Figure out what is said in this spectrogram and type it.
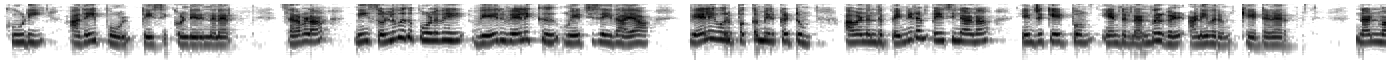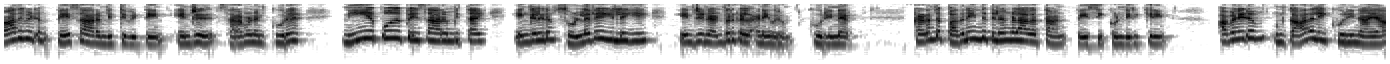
கூடி அதே போல் பேசிக்கொண்டிருந்தனர் சரவணா நீ சொல்லுவது போலவே வேறு வேலைக்கு முயற்சி செய்தாயா? வேலை ஒரு பக்கம் இருக்கட்டும் அவன் அந்த பெண்ணிடம் பேசினானா என்று கேட்போம் என்று நண்பர்கள் அனைவரும் கேட்டனர். நான் மாதவிடம் பேச ஆரம்பித்து விட்டேன் என்று சரவணன் கூற நீ எப்போது பேச ஆரம்பித்தாய்? எங்களிடம் சொல்லவே இல்லையே என்று நண்பர்கள் அனைவரும் கூறினர். கடந்த பதினைந்து தினங்களாகத்தான் பேசிக் கொண்டிருக்கிறேன். அவளிடம் உன் காதலை கூறினாயா?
